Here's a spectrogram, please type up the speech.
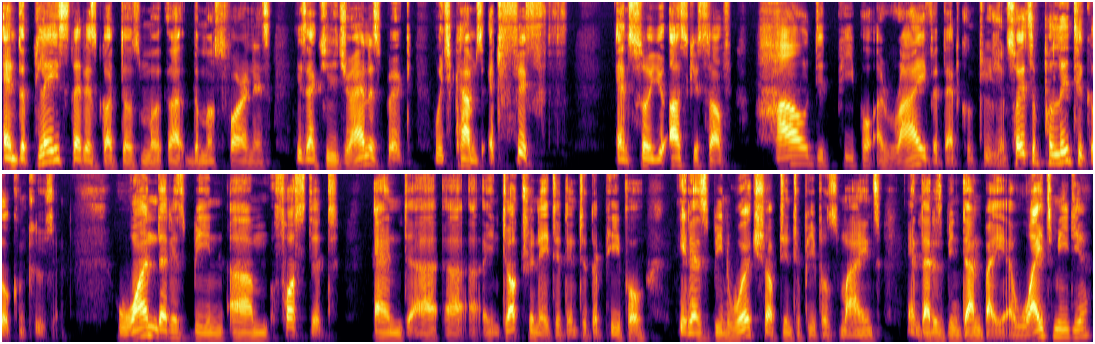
And the place that has got those mo- uh, the most foreigners is actually Johannesburg, which comes at fifth. And so you ask yourself, how did people arrive at that conclusion? So it's a political conclusion one that has been um, fostered and uh, uh, uh, indoctrinated into the people. It has been workshopped into people's minds, and that has been done by a white media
